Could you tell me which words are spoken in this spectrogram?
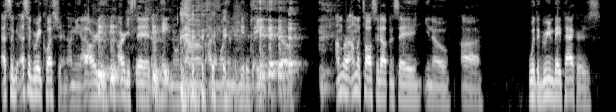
that's a that's a great question. I mean, I already already said I'm hating on Tom. I don't want him to get his eight. So I'm gonna I'm gonna toss it up and say, you know, uh, with the Green Bay Packers,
